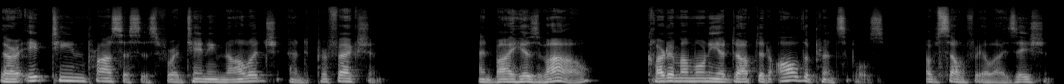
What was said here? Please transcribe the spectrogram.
There are 18 processes for attaining knowledge and perfection, and by his vow, Kardama Muni adopted all the principles of self realization.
